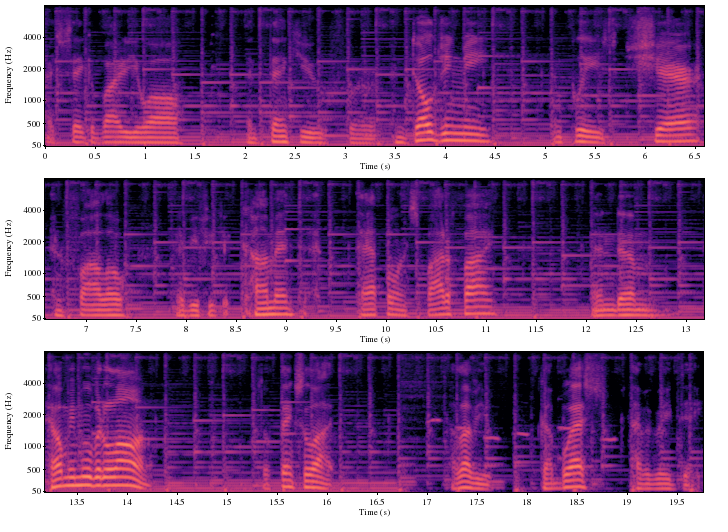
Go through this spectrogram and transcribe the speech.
I say goodbye to you all and thank you for indulging me. And please share and follow. Maybe if you could comment at Apple and Spotify and um, help me move it along. So thanks a lot. I love you. God bless. Have a great day.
